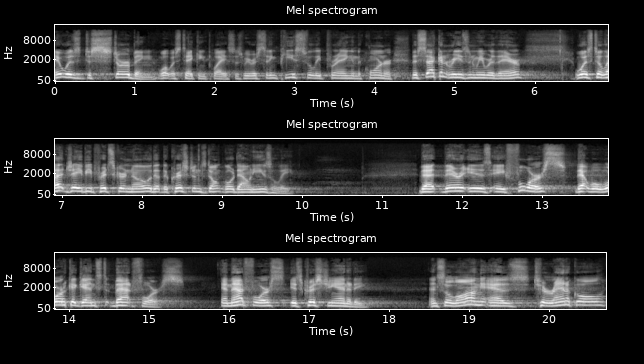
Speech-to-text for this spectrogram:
It was disturbing what was taking place as we were sitting peacefully praying in the corner. The second reason we were there was to let J.B. Pritzker know that the Christians don't go down easily. That there is a force that will work against that force, and that force is Christianity. And so long as tyrannical,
